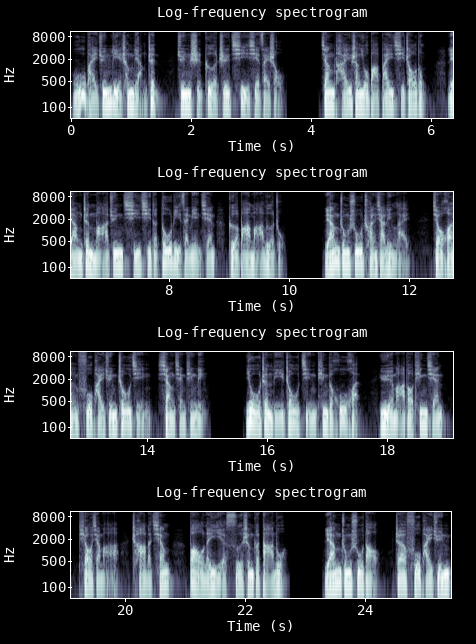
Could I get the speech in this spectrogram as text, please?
五百军列成两阵，军士各执器械在手。将台上又把白旗招动，两阵马军齐齐的都立在面前，各把马勒住。梁中书传下令来，叫唤副牌军周瑾向前听令。右阵李周瑾听得呼唤，跃马到厅前，跳下马，插了枪，鲍雷也四声个大诺。梁中书道：“这副牌军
